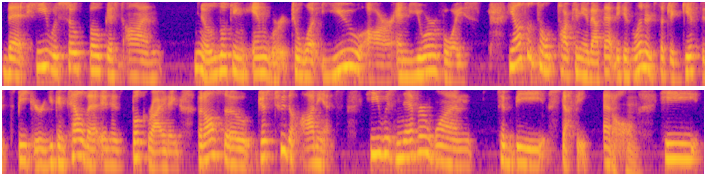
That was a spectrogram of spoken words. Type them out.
that he was so focused on you know looking inward to what you are and your voice he also told talked to me about that because leonard's such a gifted speaker you can tell that in his book writing but also just to the audience he was never one to be stuffy at all mm-hmm. he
